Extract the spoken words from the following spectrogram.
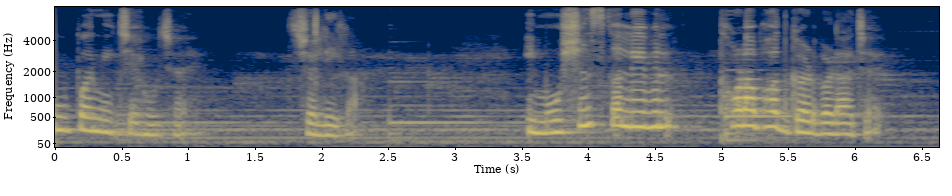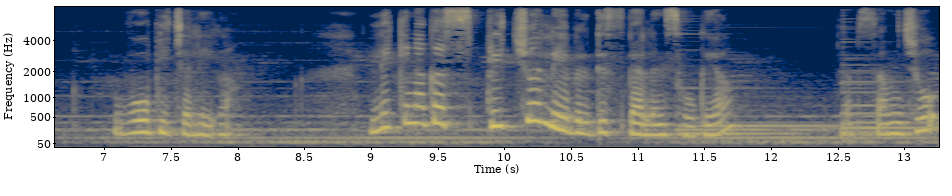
ऊपर नीचे हो जाए, चलेगा। इमोशंस का लेवल थोड़ा बहुत गड़बड़ा जाए, वो भी चलेगा। लेकिन अगर स्पिरिचुअल लेवल डिसबैलेंस हो गया तब समझो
